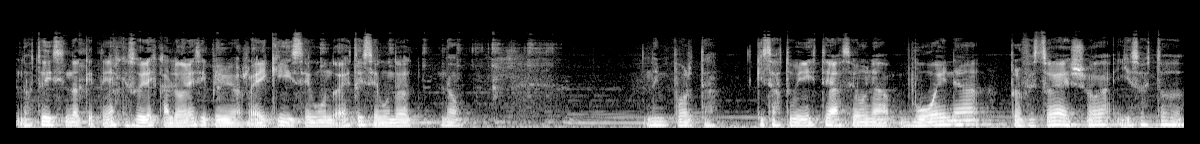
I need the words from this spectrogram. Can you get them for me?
no estoy diciendo que tengas que subir escalones y primero Reiki y segundo esto y segundo no. No importa. Quizás tú viniste a ser una buena profesora de yoga y eso es todo.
